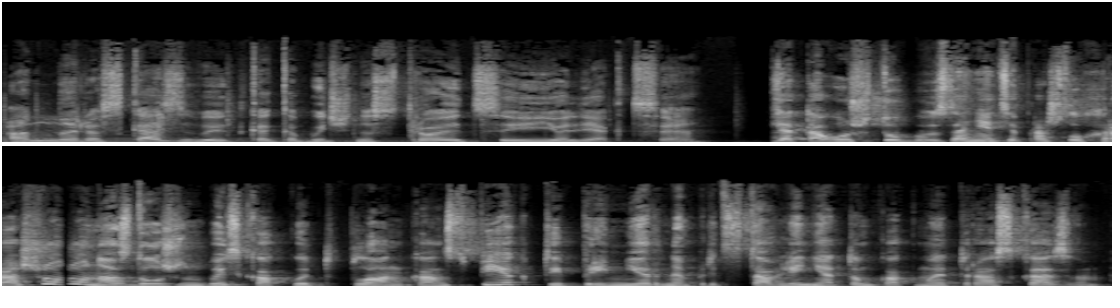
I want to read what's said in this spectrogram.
Анна рассказывает, как обычно строится ее лекция. Для того, чтобы занятие прошло хорошо, у нас должен быть какой-то план, конспект и примерное представление о том, как мы это рассказываем.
